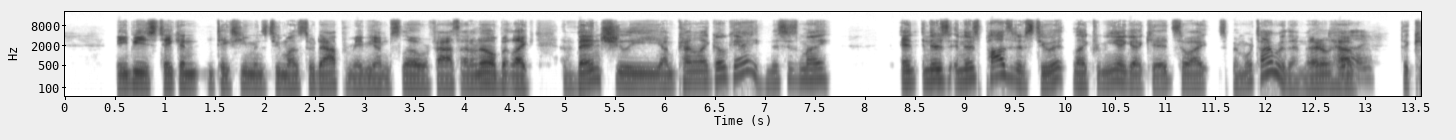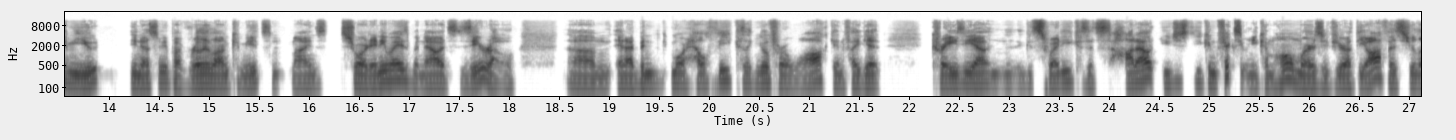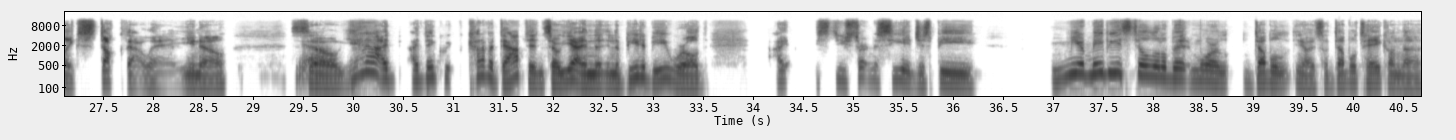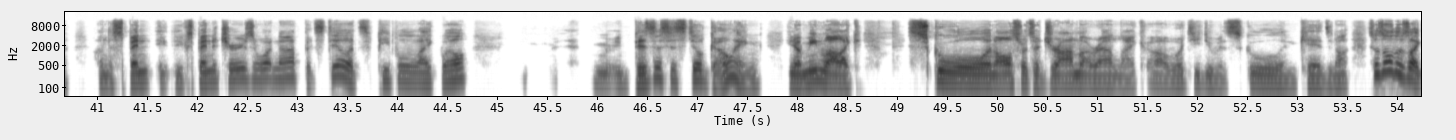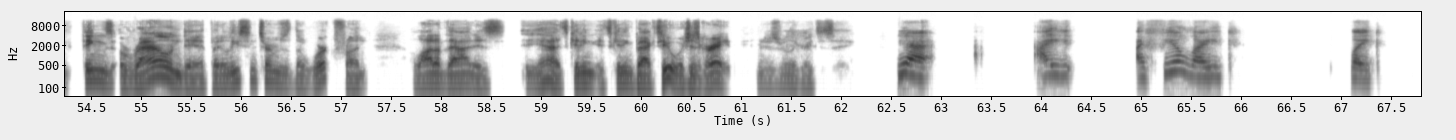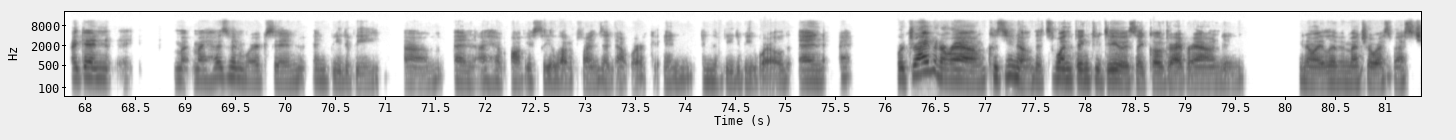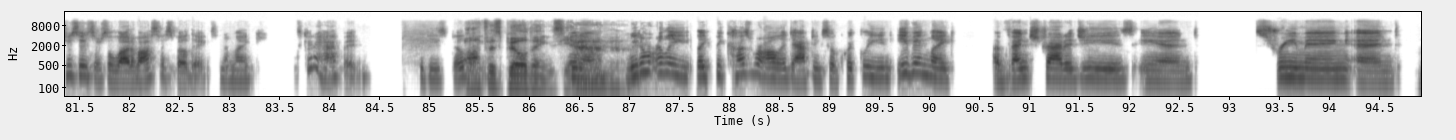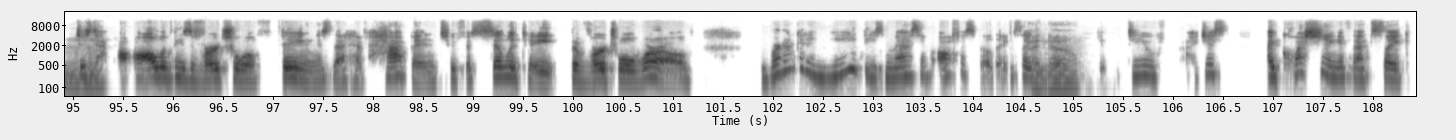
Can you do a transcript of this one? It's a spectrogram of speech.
maybe it's taken, it takes humans two months to adapt, or maybe I'm slow or fast. I don't know. But like eventually I'm kind of like, okay, this is my, and, and there's, and there's positives to it. Like for me, I got kids, so I spend more time with them and I don't have really? the commute you know some people have really long commutes mine's short anyways but now it's zero um, and i've been more healthy because i can go for a walk and if i get crazy out and get sweaty because it's hot out you just you can fix it when you come home whereas if you're at the office you're like stuck that way you know yeah. so yeah I, I think we kind of adapted and so yeah in the in the b2b world i you're starting to see it just be maybe it's still a little bit more double you know it's a double take on the on the spend eh, the expenditures and whatnot but still it's people like well eh, business is still going. You know meanwhile like school and all sorts of drama around like oh what do you do with school and kids and all? So there's all those like things around it but at least in terms of the work front a lot of that is yeah it's getting it's getting back to which is great which is really great to see. Yeah i i feel like like again eh, my, my husband works in in b2b um, and i have obviously a lot of friends and network in in the b2b world and I, we're driving around because you know that's one thing to do is like go drive around and you know i live in metro west massachusetts there's a lot of office buildings and i'm like it's going to happen to these buildings? Office buildings yeah you know we don't really like because we're all adapting so quickly and even like event strategies and streaming and mm-hmm. just all of these virtual things that have happened to facilitate the virtual world we're not going to need these massive office buildings. Like i know. do you i just i questioning if that's like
